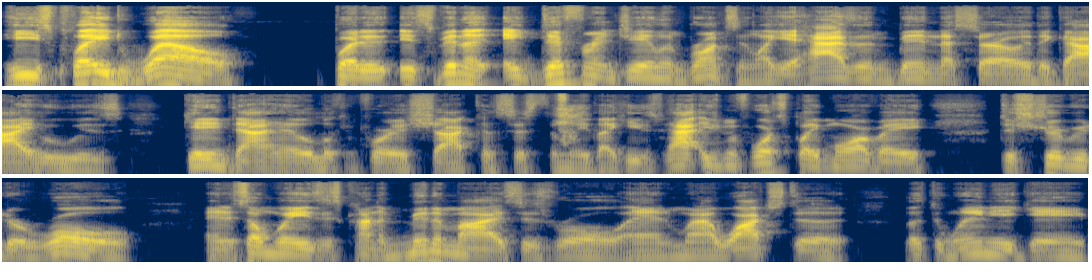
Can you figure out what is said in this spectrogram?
he's played well, but it, has been a, a different Jalen Brunson. Like it hasn't been necessarily the guy who is getting downhill, looking for his shot consistently. Like he's ha- he's been forced to play more of a distributor role, and in some ways, it's kind of minimized his role. And when I watched the Lithuania game,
